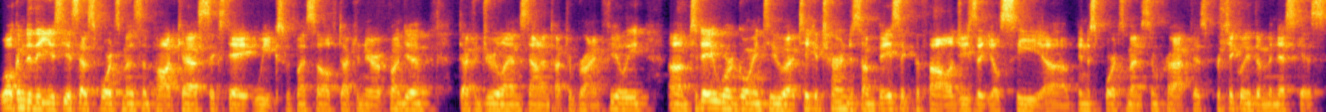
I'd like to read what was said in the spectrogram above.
Welcome to the UCSF Sports Medicine Podcast, six to eight weeks with myself, Dr. Nirav Pandya, Dr. Drew Lansdown, and Dr. Brian Feeley. Um, today, we're going to uh, take a turn to some basic pathologies that you'll see uh, in a sports medicine practice, particularly the meniscus.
